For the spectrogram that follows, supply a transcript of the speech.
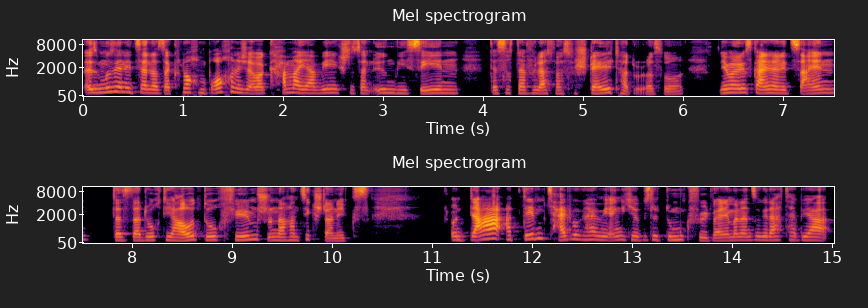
Also, muss ja nicht sein, dass der Knochen gebrochen ist, aber kann man ja wenigstens dann irgendwie sehen, dass sich da vielleicht was verstellt hat oder so. Ich meine, das kann ja nicht sein, dass da durch die Haut durchfilmst und nachher siehst du da nix. Und da ab dem Zeitpunkt habe ich mich eigentlich ein bisschen dumm gefühlt, weil ich mir dann so gedacht habe: „Ja,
